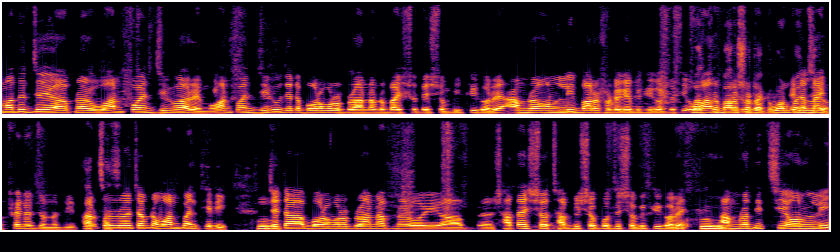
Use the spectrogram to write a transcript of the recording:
আমাদের যে আপনার one point zero R M one point zero যেটা বড় বড় ব্র্যান্ড আপনার বাইশশো তেইশশো বিক্রি করে আমরা অনলি বারোশো টাকায় বিক্রি করতেছি। মাত্র 1.0 বারোশো টাকা ওয়ান পয়েন্ট লাইট ফ্যানের জন্য জি। তারপরে আচ্ছা। রয়েছে আপনার ওয়ান পয়েন্ট থ্রি। যেটা বড় বড় ব্র্যান্ড আপনার ওই সাতাইশশো ছাব্বিশশো পঁচিশশো বিক্রি করে। আমরা দিচ্ছি অনলি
